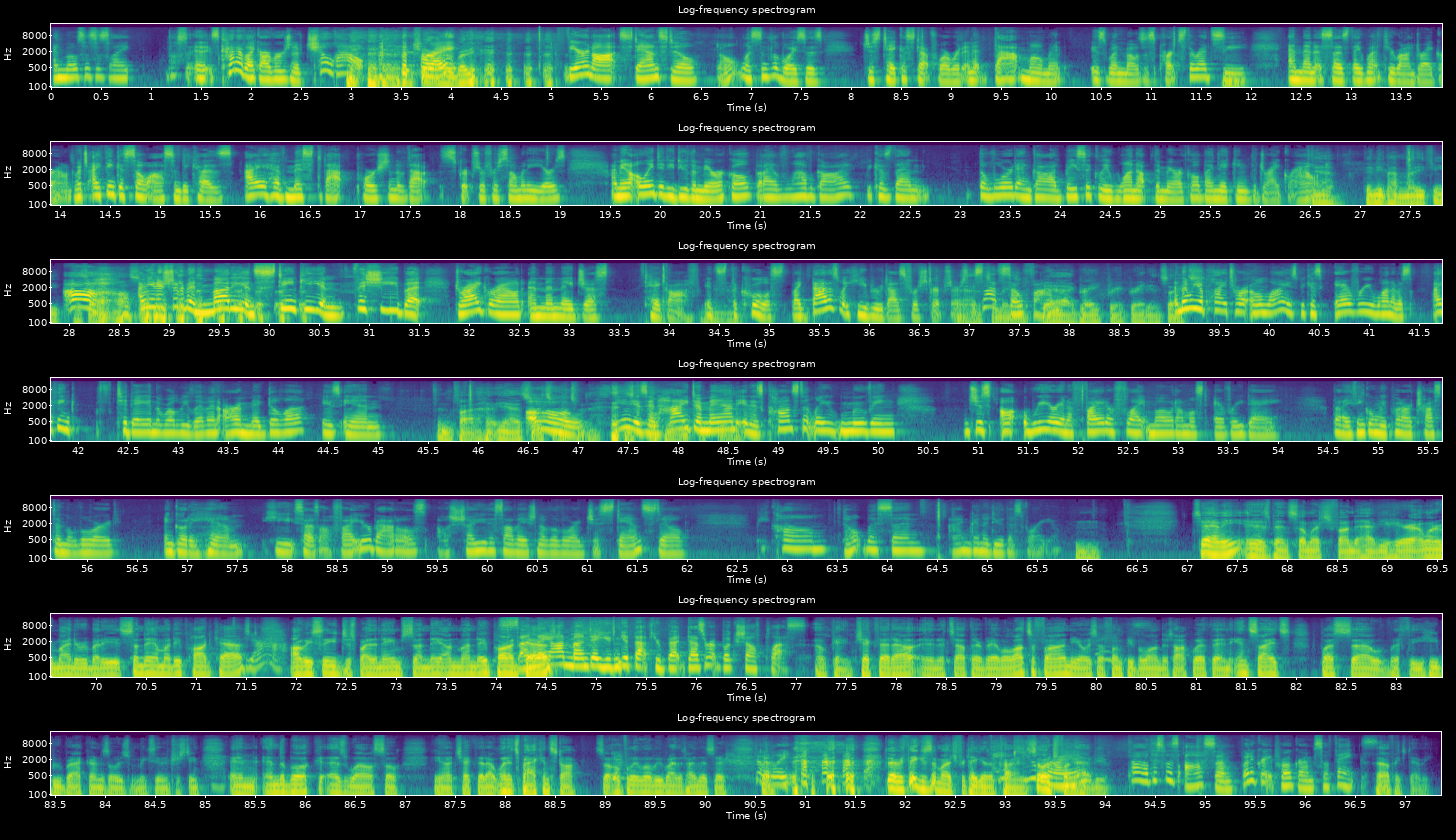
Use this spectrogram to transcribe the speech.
And Moses is like, listen, it's kind of like our version of chill out, Chill, right? Fear not, stand still, don't listen to the voices, just take a step forward. And at that moment is when Moses parts the Red Sea. Mm. And then it says they went through on dry ground, which I think is so awesome because I have missed that portion of that scripture for so many years. I mean, not only did he do the miracle, but I love God because then the Lord and God basically won up the miracle by making the dry ground. yeah. Didn't even have muddy feet. Oh, ah, awesome. I mean, it should have been muddy and stinky and fishy, but dry ground, and then they just take off. It's the coolest. Like that is what Hebrew does for scriptures. Yeah, it's not so amazing. fun. Yeah, great, great, great insight. And then we apply it to our own lives because every one of us, I think today in the world we live in, our amygdala is in in yeah, it's, Oh, it's, it is in high demand. It is constantly moving. Just uh, we are in a fight or flight mode almost every day. But I think when we put our trust in the Lord and go to Him, He says, "I'll fight your battles. I'll show you the salvation of the Lord. Just stand still, be calm. Don't listen. I'm going to do this for you." Tammy, it has been so much fun to have you here. I want to remind everybody it's Sunday on Monday podcast. Yeah. Obviously, just by the name Sunday on Monday podcast. Sunday on Monday, you can get that through Deseret Bookshelf Plus. Okay, check that out, and it's out there available. Lots of fun. You always have fun people on to talk with, and insights. Plus, uh, with the Hebrew background, is always makes it interesting, and and the book as well. So you know, check that out when it's back in stock. So hopefully, it will be by the time this airs. Totally. Debbie, thank you so much for taking the time. you, so much fun to have you. Oh, this was awesome. What a great program. So thanks. Oh, thanks, Debbie.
